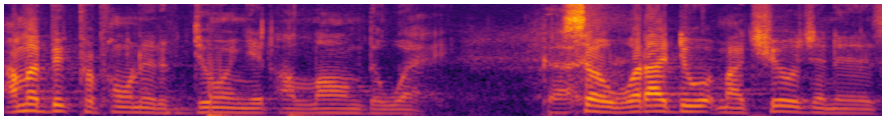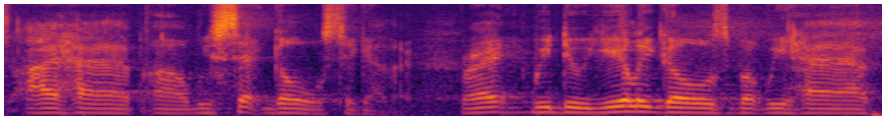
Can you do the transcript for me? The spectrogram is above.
I'm a big proponent of doing it along the way. Got it. So what I do with my children is I have, uh, we set goals together, right? We do yearly goals, but we have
